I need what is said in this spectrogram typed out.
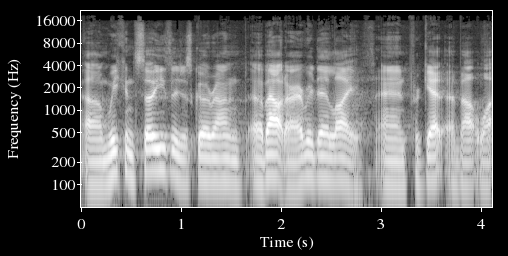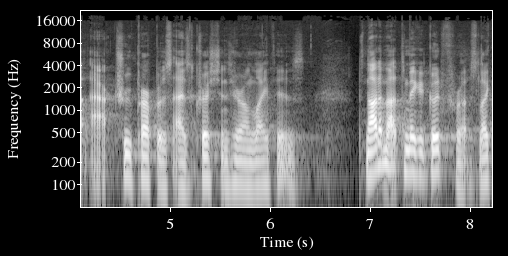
Um, we can so easily just go around about our everyday life and forget about what our true purpose as Christians here on life is. It's not about to make it good for us, like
